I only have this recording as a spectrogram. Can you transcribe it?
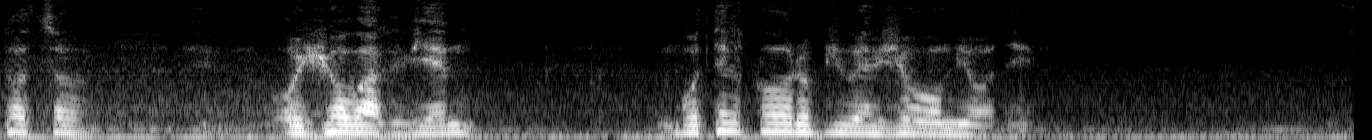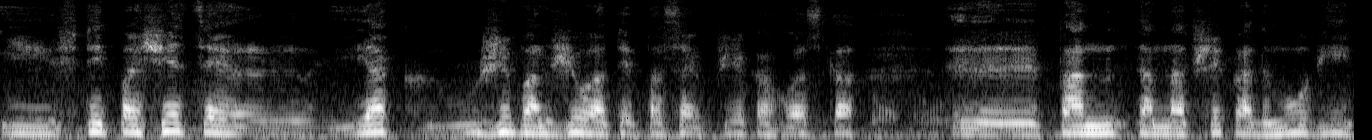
to, co o ziołach wiem, bo tylko robiłem ziołomiody. I w tej pasiece, jak używam zioła tej pasieka Choska, y, pan tam na przykład mówi,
